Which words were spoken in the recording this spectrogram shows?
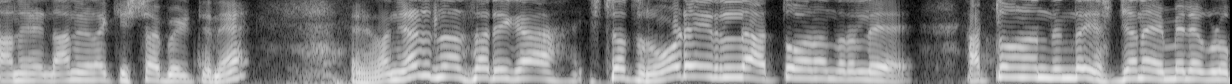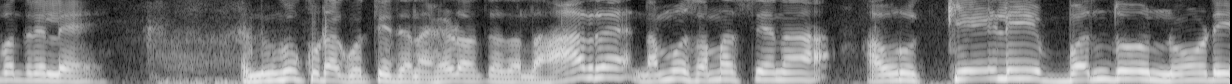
ನಾನು ನಾನು ಹೇಳಕ್ಕೆ ಇಷ್ಟ ಬೀಳ್ತೀನಿ ನಾನು ಹೇಳಿದ್ನ ಸರ್ ಈಗ, ಇಷ್ಟೊತ್ತು ರೋಡೇ ಇರಲಿಲ್ಲ, ಹತ್ತು ಹನ್ನೊಂದರಲ್ಲಿ. ಹತ್ತು ಹನ್ನೊಂದರಿಂದ ಎಷ್ಟು ಜನ ಎಂ ಎಲ್ ಎಗಳು ಬಂದ್ರು ಇಲ್ಲಿ? ನಿಮಗೂ ಕೂಡ ಗೊತ್ತಿದೆ, ನಾವು ಹೇಳುವಂಥದ್ದಲ್ಲ. ಆದರೆ ನಮ್ಮ ಸಮಸ್ಯೆನ ಅವರು ಕೇಳಿ, ಬಂದು ನೋಡಿ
